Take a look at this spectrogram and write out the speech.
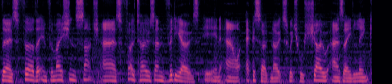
there's further information such as photos and videos in our episode notes which will show as a link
